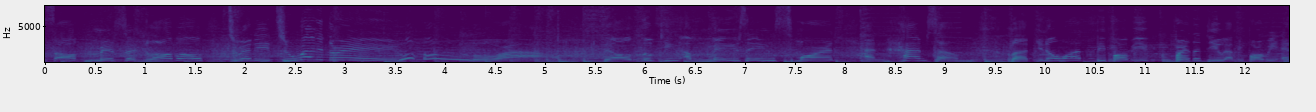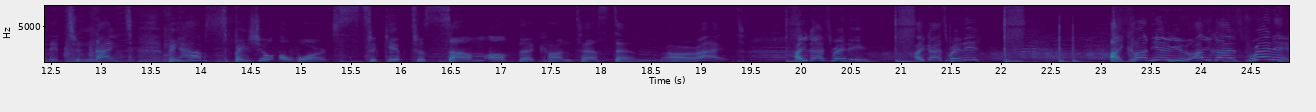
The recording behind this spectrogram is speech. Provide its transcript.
Candidates of Mr. Global 2023. Woohoo! Wow. They're all looking amazing, smart, and handsome. But you know what? Before we further ado and before we end it tonight, we have special awards to give to some of the contestants. All right. Are you guys ready? Are you guys ready? I can't hear you. Are you guys ready?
